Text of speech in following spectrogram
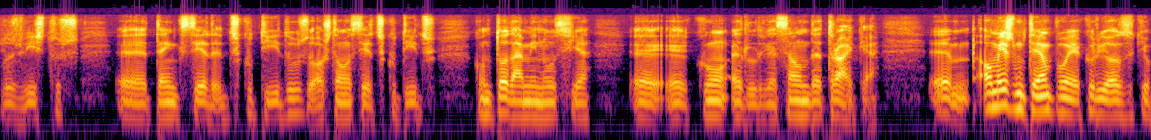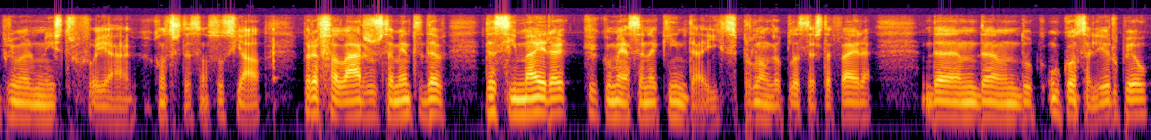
pelos vistos, eh, têm que ser discutidos ou estão a ser discutidos com toda a minúcia eh, eh, com a delegação da Troika. Ao mesmo tempo, é curioso que o Primeiro-Ministro foi à concertação social para falar justamente da, da cimeira que começa na quinta e se prolonga pela sexta-feira, da, da, do o Conselho Europeu,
